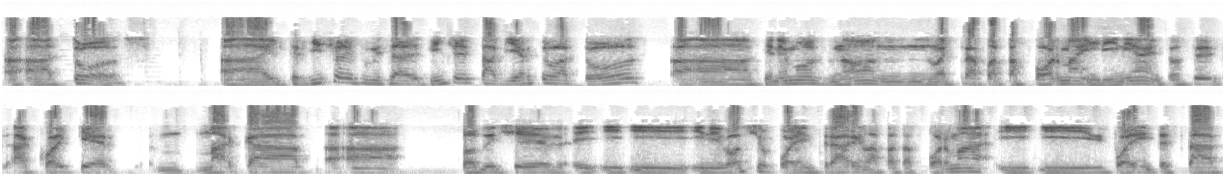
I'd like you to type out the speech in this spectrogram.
a, todos. El servicio de publicidad de Pinterest está abierto a todos uh, tenemos nuestra plataforma en línea, entonces a cualquier marca, uh, publisher y, negocio puede entrar en la plataforma y, y pueden testar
